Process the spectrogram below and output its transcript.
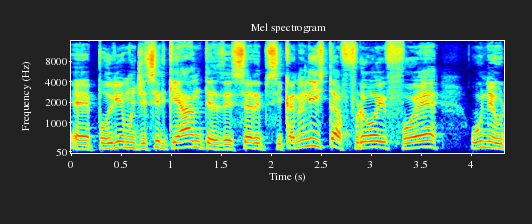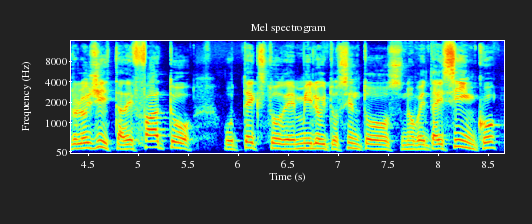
Eh, podríamos decir que antes de ser psicanalista, Freud fue un neurologista. De fato, el texto de 1895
